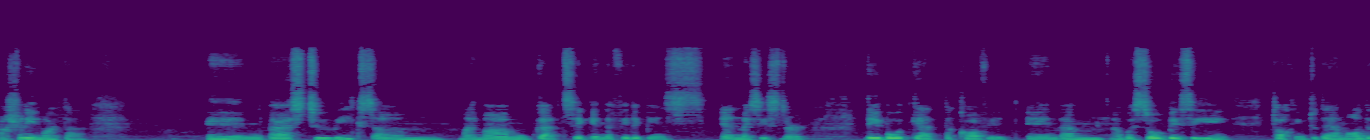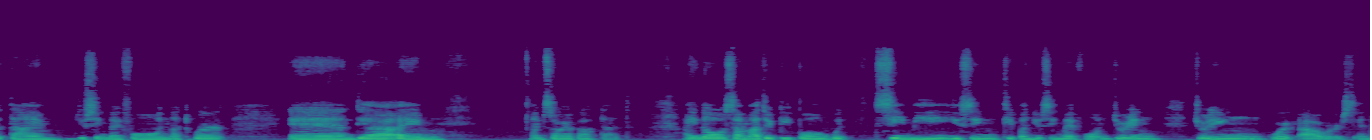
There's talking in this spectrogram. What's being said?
actually, Marta, in the past two weeks, um, my mom got sick in the Philippines, and my sister, they both got the COVID, and um, I was so busy talking to them all the time, using my phone at work, and yeah, I'm, I'm sorry about that. I know some other people would see me using, keep on using my phone during during work hours, and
